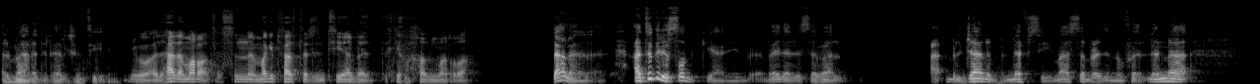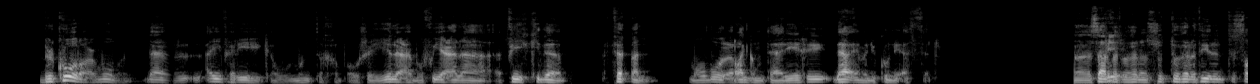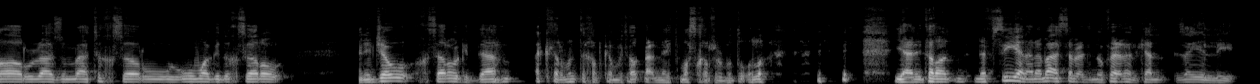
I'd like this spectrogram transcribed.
المارد الأرجنتيني. هذا مرة تحس إنه ما قد فازت الأرجنتين أبد قبل مرة. لا لا لا. تدري صدق يعني بعيد عن الاستهبال بالجانب النفسي ما استبعد إنه ف... لأن بالكورة عموما أي فريق أو منتخب أو شيء يلعب وفي على فيه كذا ثقل موضوع رقم تاريخي دائما يكون يأثر. سالفة مثلا 36 انتصار ولازم ما تخسر وما قد خسروا يعني جو خسروا قدام أكثر منتخب كان متوقع إنه يتمسخر في البطولة. يعني ترى نفسيا أنا ما أستبعد إنه فعلا كان زي اللي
